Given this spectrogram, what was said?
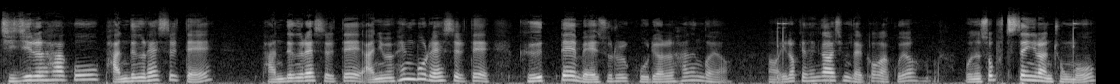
지지를 하고 반등을 했을 때 반등을 했을 때 아니면 횡보를 했을 때 그때 매수를 고려를 하는 거예요. 어, 이렇게 생각하시면 될 것 같고요. 오늘 소프트센이라는 종목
